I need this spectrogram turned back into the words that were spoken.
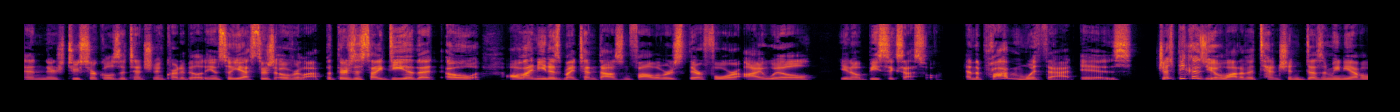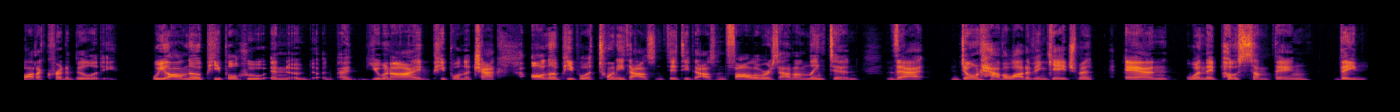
and there's two circles: attention and credibility. And so, yes, there's overlap, but there's this idea that oh, all I need is my ten thousand followers, therefore I will, you know, be successful. And the problem with that is just because you have a lot of attention doesn't mean you have a lot of credibility. We all know people who, and uh, uh you and I, people in the chat, all know people with 20,000, 50,000 followers out on LinkedIn that don't have a lot of engagement. And when they post something, they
